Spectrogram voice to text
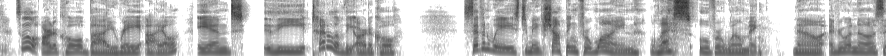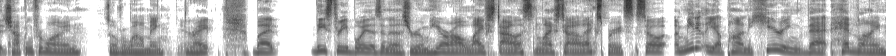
It's a little article by Ray Isle, and the title of the article Seven Ways to Make Shopping for Wine Less Overwhelming. Now, everyone knows that shopping for wine is overwhelming, right? But these three boys in this room here are all lifestylists and lifestyle experts. So immediately upon hearing that headline,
